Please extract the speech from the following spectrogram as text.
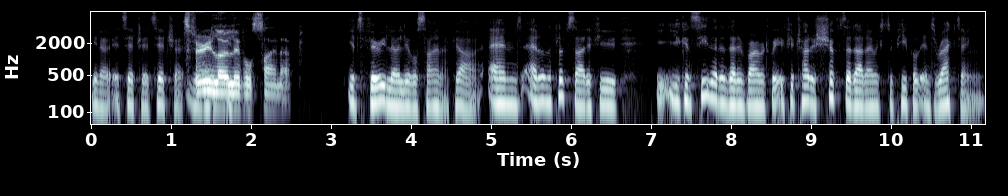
you know etc etc it's very know, low it, level sign up. It's very low level sign up yeah. And and on the flip side if you you can see that in that environment where if you try to shift the dynamics to people interacting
